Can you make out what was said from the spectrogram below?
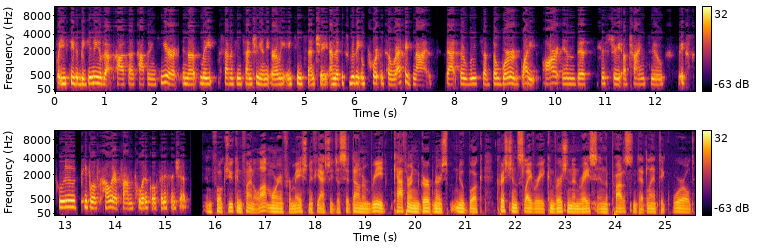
But you see the beginning of that process happening here in the late 17th century and the early 18th century. And that it's really important to recognize that the roots of the word white are in this history of trying to exclude people of color from political citizenship. And folks, you can find a lot more information if you actually just sit down and read Katharine Gerbner's new book, Christian Slavery, Conversion and Race in the Protestant Atlantic World.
